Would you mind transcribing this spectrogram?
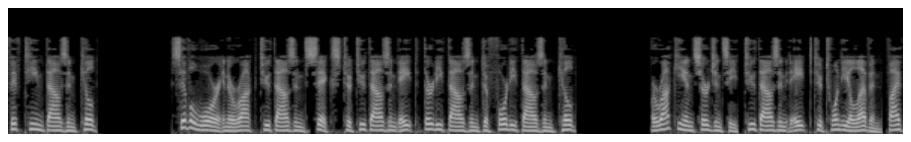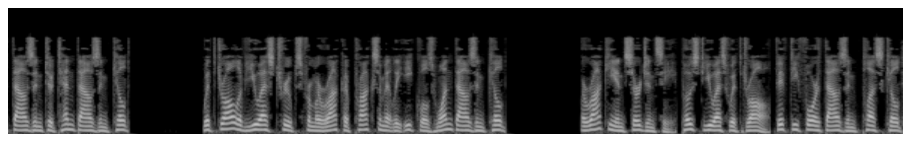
15,000 killed Civil War in Iraq 2006 to 2008 30,000 to 40,000 killed. Iraqi insurgency 2008 to 2011 5,000 to 10,000 killed. Withdrawal of US troops from Iraq approximately equals 1,000 killed. Iraqi insurgency post US withdrawal 54,000 plus killed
